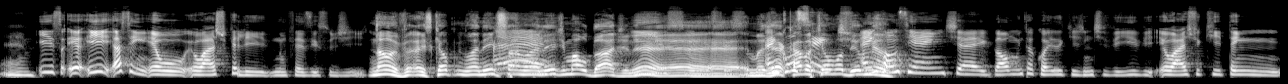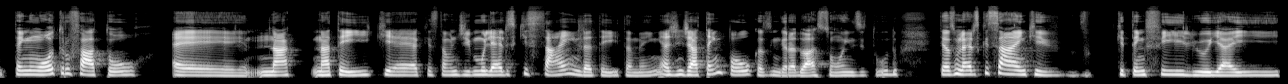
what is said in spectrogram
É. Isso, eu, e assim, eu, eu acho que ele não fez isso de. Não, isso que é, não, é nem, é. não é nem de maldade, né? Isso, é, isso, isso. Mas é acaba que é um modelo é mesmo. É inconsciente, é igual muita coisa que a gente vive. Eu acho que tem, tem um outro fator é, na, na TI, que é a questão de mulheres que saem da TI também. A gente já tem poucas em graduações e tudo. Tem as mulheres que saem, que, que têm filho e aí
